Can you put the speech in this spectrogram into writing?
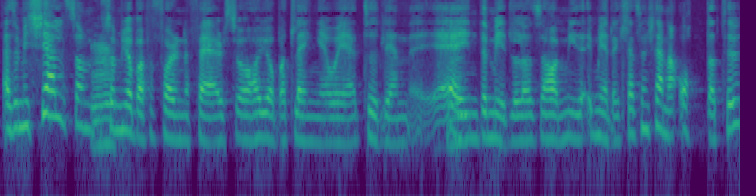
Alltså Michelle som, som jobbar för Foreign Affairs och har jobbat länge och är tydligen är in the middle och så har me- medelklassen tjänar 8 000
